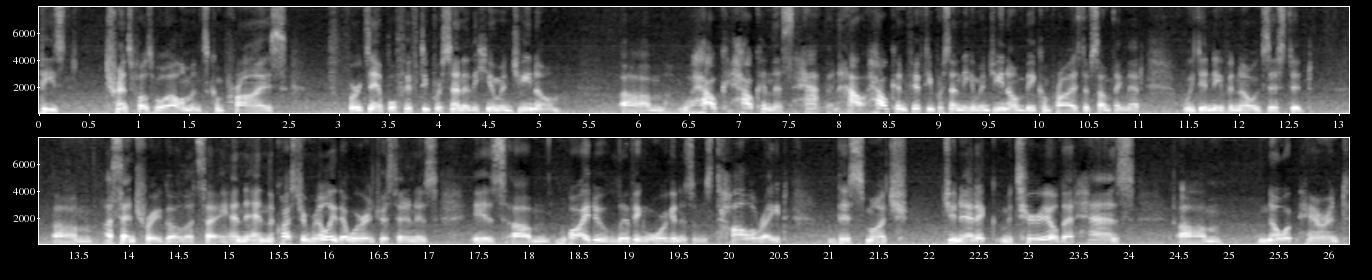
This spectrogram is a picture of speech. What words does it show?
these transposable elements comprise, for example, 50% of the human genome? Um, how, how can this happen? How, how can 50% of the human genome be comprised of something that we didn't even know existed um, a century ago, let's say. And, and the question really that we're interested in is, is um, why do living organisms tolerate this much genetic material that has um, no apparent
